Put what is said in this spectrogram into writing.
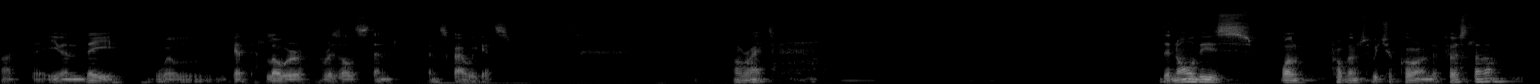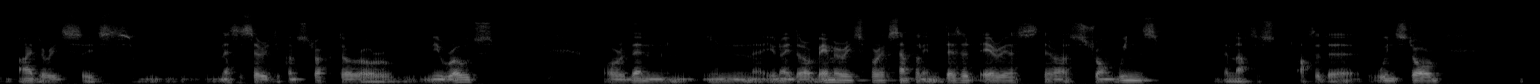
But even they will get lower results than than skyway gets. All right. Then all these well problems which occur on the first level either it's it's necessary to construct or, or new roads. Or then in United Arab Emirates, for example, in desert areas, there are strong winds. Then after after the windstorm,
